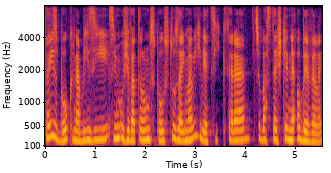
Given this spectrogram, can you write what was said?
Facebook nabízí svým uživatelům spoustu zajímavých věcí, které třeba jste ještě neobjevili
